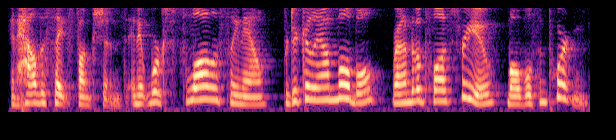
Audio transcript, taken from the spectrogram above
and how the site functions, and it works flawlessly now, particularly on mobile. Round of applause for you. Mobile's important.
